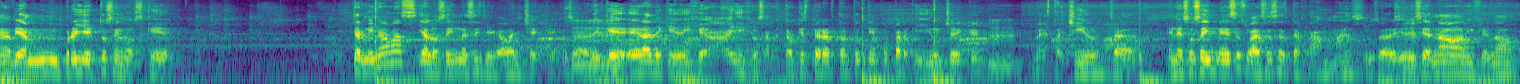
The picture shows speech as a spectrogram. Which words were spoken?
habían proyectos en los que terminabas y a los seis meses llegaba el cheque. O sea, de Mm. que era de que yo dije, ay, dije, o sea, me tengo que esperar tanto tiempo para que llegue un cheque. Ujú. No está chido. O sea, en esos seis meses o a veces se tardaba más. O sea, Sí. yo decía, no, dije, no.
